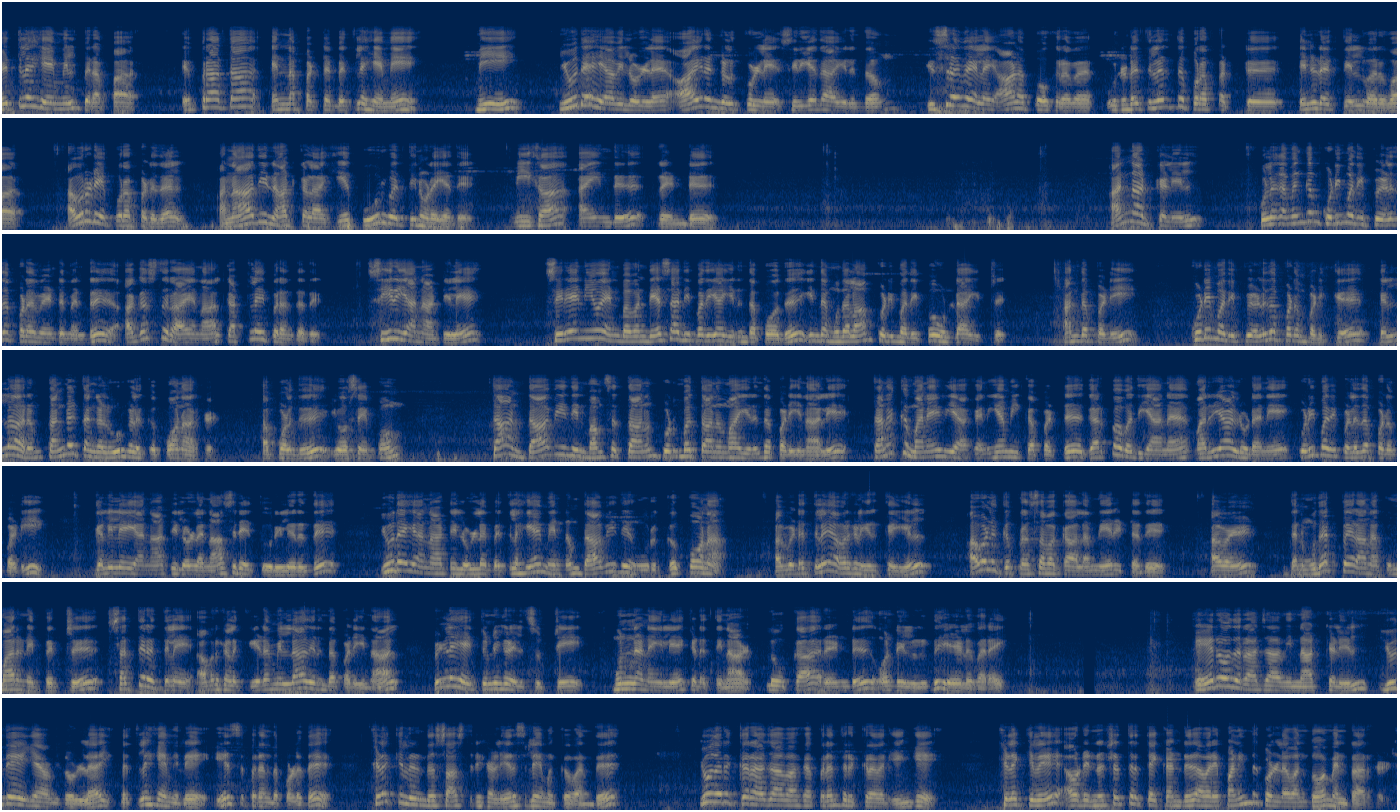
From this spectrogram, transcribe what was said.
பெத்லஹேமில் பிறப்பார். எப்ராத்தா என்னப்பட்ட பெத்லஹேமே? நீ யூதேயாவில் உள்ள ஆயிரங்களுக்குள்ளே சிறியதாயிருந்தும் இஸ்ரவேலை ஆளப்போகிறவர் உன்னிடத்திலிருந்து புறப்பட்டு என்னிடத்தில் வருவார். அவருடைய புறப்படுதல் அனாதி நாட்களாகிய பூர்வத்தினுடையது. மீகா ஐந்து ரெண்டு. அந்நாட்களில் உலகமெங்கும் குடிமதிப்பு எழுதப்பட வேண்டும் என்று அகஸ்து ராயனால் கட்டளை பிறந்தது. சீரியா நாட்டிலே சிரேனியோ என்பவன் தேசாதிபதியாய் இருந்தபோது இந்த முதலாம் குடிமதிப்பு உண்டாயிற்று. அந்தப்படி குடிமதிப்பு எழுதப்படும்படிக்கு எல்லாரும் தங்கள் தங்கள் ஊர்களுக்கு போனார்கள். அப்பொழுது யோசேப்பும் தான் தாவீதின் வம்சத்தானும் குடும்பத்தானுமாய் இருந்தபடியினாலே தனக்கு மனைவியாக நியமிக்கப்பட்டு கர்ப்பவதியான மரியாளுடனே குடிமதிப்பு எழுதப்படும்படி கலிலேயா நாட்டில் உள்ள நாசிரேத்தூரிலிருந்து யூதேயா நாட்டில் உள்ள பெத்லஹேம் என்னும் தாவீதின் ஊருக்கு போனார். அவ்விடத்திலே அவர்கள் இருக்கையில் அவளுக்கு பிரசவ காலம் நேரிட்டது. அவள் தன் முதற்பேரான குமாரனை பெற்று சத்திரத்திலே அவர்களுக்கு இடமில்லாதிருந்தபடியினால் பிள்ளையை துணிகளில் சுற்றி முன்னணையிலே கிடத்தினாள். லூக்கா ரெண்டு ஒன்றிலிருந்து ஏழு வரை. ஏரோது ராஜாவின் நாட்களில் யூதேயாவில் உள்ள பெத்லஹேமிலே இயேசு பிறந்த பொழுது கிழக்கிலிருந்த சாஸ்திரிகள் எருசலேமுக்கு வந்து யூதருக்கு ராஜாவாக பிறந்திருக்கிறவர் எங்கே? கிழக்கிலே அவருடைய நட்சத்திரத்தை கண்டு அவரை பணிந்து கொள்ள வந்தோம் என்றார்கள்.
